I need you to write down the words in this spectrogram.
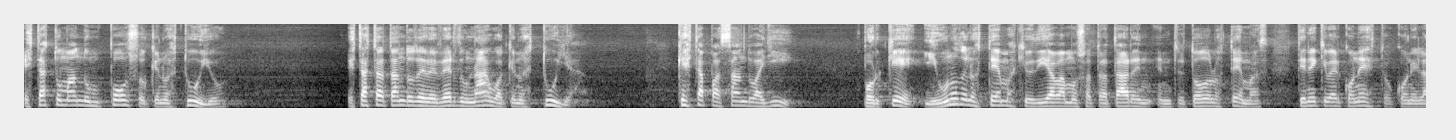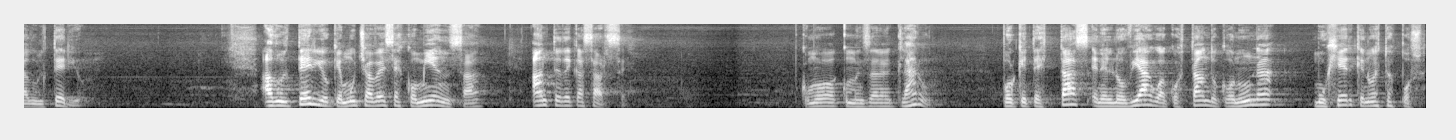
Estás tomando un pozo que no es tuyo. Estás tratando de beber de un agua que no es tuya. ¿Qué está pasando allí? ¿Por qué? Y uno de los temas que hoy día vamos a tratar entre todos los temas tiene que ver con esto, con el adulterio. Adulterio que muchas veces comienza antes de casarse. ¿Cómo va a comenzar? Claro, porque te estás en el noviazgo acostando con una mujer que no es tu esposa.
